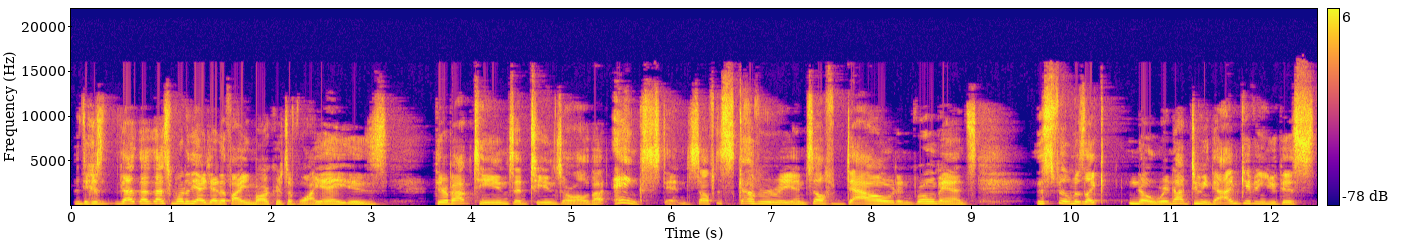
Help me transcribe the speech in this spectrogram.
because that, that that's one of the identifying markers of YA is they're about teens, and teens are all about angst and self discovery and self doubt and romance. This film is like, no, we're not doing that. I'm giving you this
